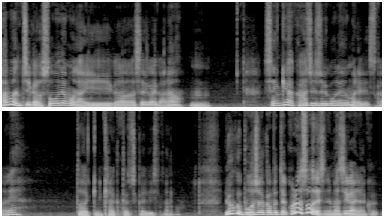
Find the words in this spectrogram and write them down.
多分違うそうでもないが正解かな。うん。1985年生まれですからね。トラッキーにキャラクターができてたのは。よく帽子をかぶってるこれはそうですね間違いなく。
